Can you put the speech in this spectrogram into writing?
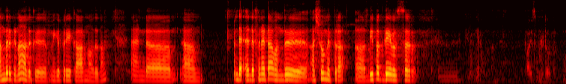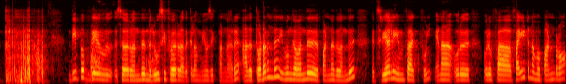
வந்திருக்குன்னா அதுக்கு மிகப்பெரிய காரணம் அதுதான். அண்ட் டெஃபினட்டாக வந்து அஸ்வமித்ரா தீபக் தேவ் சார் தீபக் தேவ் சார் வந்து இந்த லூசிஃபர் அதுக்கெல்லாம் மியூசிக் பண்ணார். அதை தொடர்ந்து இவங்க வந்து பண்ணது வந்து இட்ஸ் ரியலி இம்பாக்ட்ஃபுல் ஏன்னா ஒரு ஒரு ஃபைட்டு நம்ம பண்ணுறோம்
